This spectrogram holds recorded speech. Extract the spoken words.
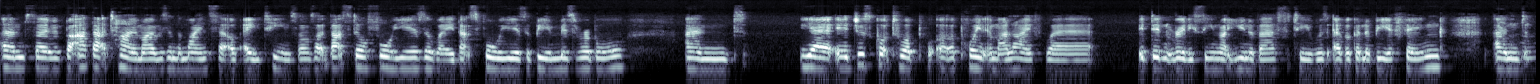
Um, so, but at that time, I was in the mindset of 18. So I was like, that's still four years away. That's four years of being miserable. And yeah, it just got to a, a point in my life where it didn't really seem like university was ever going to be a thing. And mm-hmm.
